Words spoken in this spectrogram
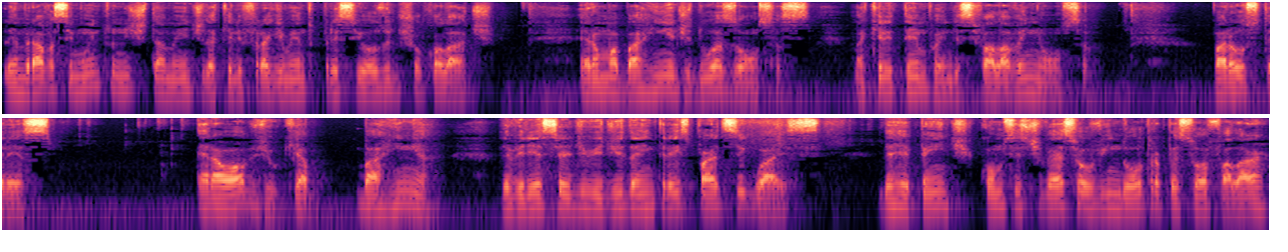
Lembrava-se muito nitidamente daquele fragmento precioso de chocolate. Era uma barrinha de duas onças. Naquele tempo ainda se falava em onça. Para os três. Era óbvio que a barrinha deveria ser dividida em três partes iguais. De repente, como se estivesse ouvindo outra pessoa falar,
